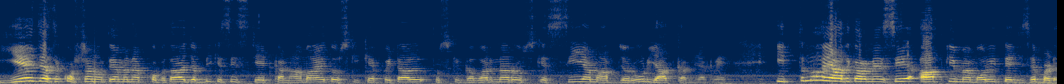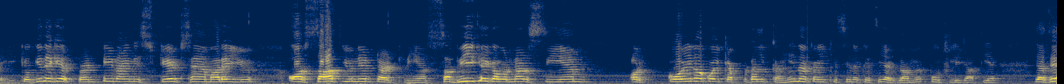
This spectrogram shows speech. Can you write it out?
ये जैसे क्वेश्चन होते हैं, मैंने आपको बताया, जब भी किसी स्टेट का नाम आए तो उसकी कैपिटल, उसके गवर्नर, उसके सीएम आप ज़रूर याद कर लिया करें। इतना याद करने से आपकी मेमोरी तेज़ी से बढ़ेगी। क्योंकि देखिए 29 स्टेट्स हैं हमारे और सात यूनियन टेरिटरी हैं। सभी के गवर्नर सीएम और कोई ना कोई कैपिटल कहीं ना कहीं किसी ना किसी एग्ज़ाम में पूछ ली जाती है। जैसे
